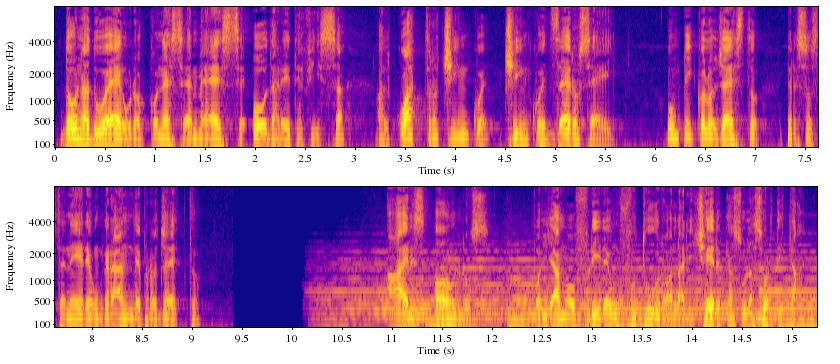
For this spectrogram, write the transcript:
dona 2 euro con sms o da rete fissa al 45506. Un piccolo gesto per sostenere un grande progetto. Iris Onlus. Vogliamo offrire un futuro alla ricerca sulla sordità.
